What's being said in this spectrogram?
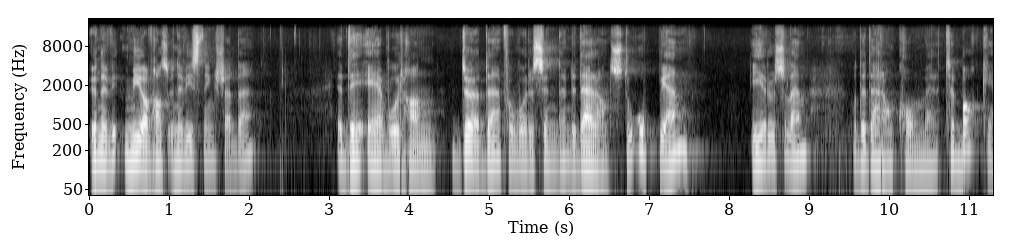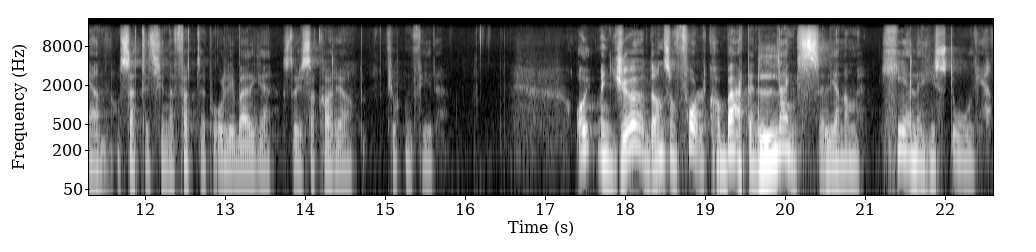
mye av hans undervisning skjedde. Det er hvor han døde for våre synder. Det er der han sto opp igjen i Jerusalem. Og det er der han kommer tilbake igjen og setter sine føtter på Oljeberget. står i Zakaria 14,4. Men jødene som folk har båret en lengsel gjennom hele historien.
